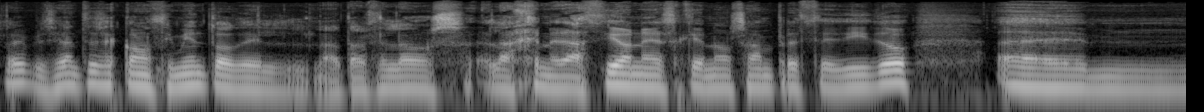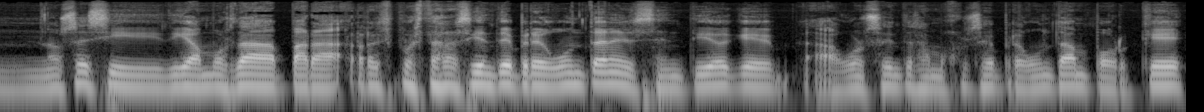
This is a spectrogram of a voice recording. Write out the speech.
Precisamente ese conocimiento del, a través de las generaciones que nos han precedido, eh, no sé si, digamos, da para respuesta a la siguiente pregunta en el sentido de que algunos oyentes a lo mejor se preguntan por qué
